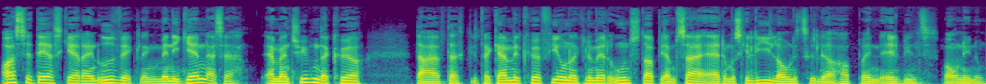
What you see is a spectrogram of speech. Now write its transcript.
også der sker der en udvikling. Men igen, altså, er man typen, der kører der, der, der gerne vil køre 400 km uden stop, jamen så er det måske lige lovligt tidligt at hoppe på en elbilsvogn endnu.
